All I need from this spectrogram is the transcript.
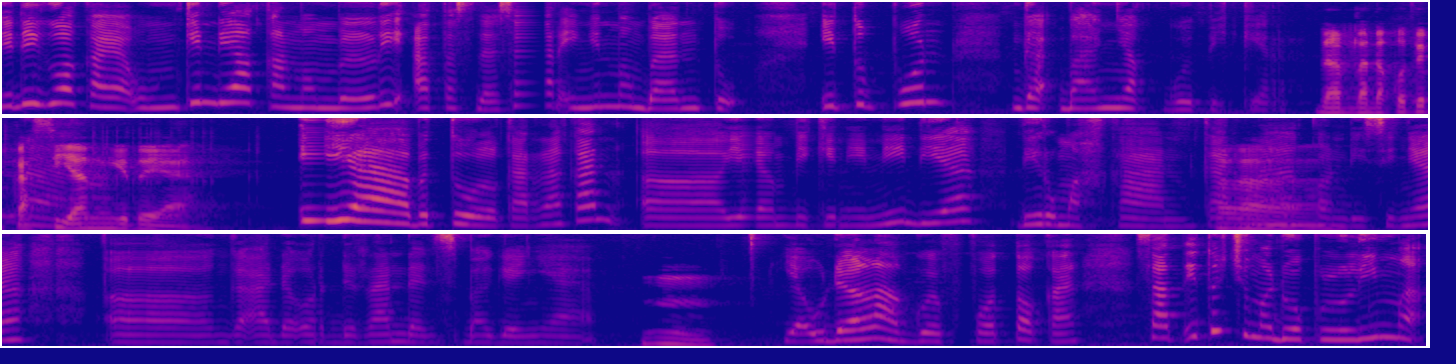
Jadi gue kayak mungkin dia akan membeli atas dasar ingin membantu. Itu pun nggak banyak gue pikir. Dalam tanda kutip kasihan gitu ya Iya betul karena kan eh, yang bikin ini dia dirumahkan Ah. karena kondisinya eh, nggak ada orderan dan sebagainya. Hmm. Ya udahlah gue foto kan. Saat itu cuma 25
